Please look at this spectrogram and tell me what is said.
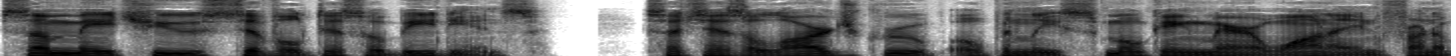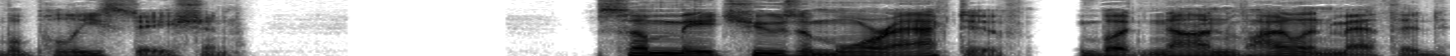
Some may choose civil disobedience, such as a large group openly smoking marijuana in front of a police station. Some may choose a more active, but non-violent method,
